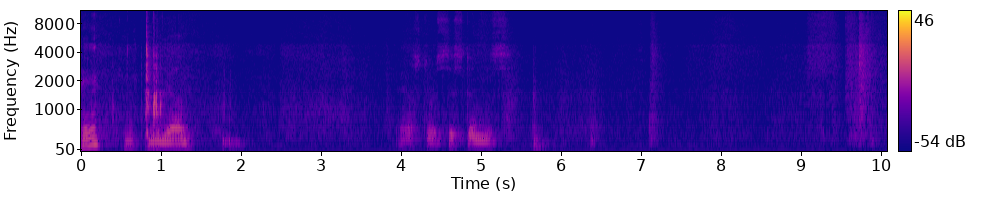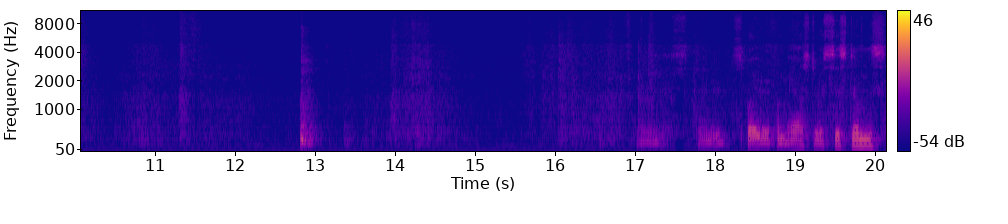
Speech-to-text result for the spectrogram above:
Okay, the um, Astro Systems. Standard spider from Astro Systems.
